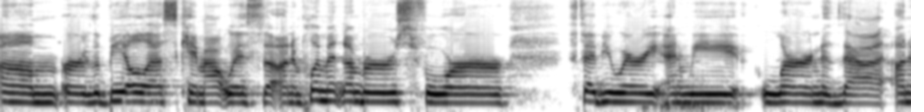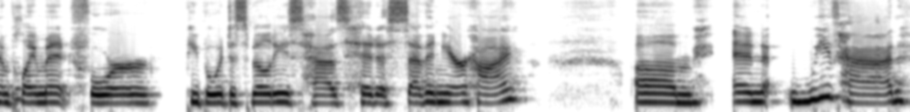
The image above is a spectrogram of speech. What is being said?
um, or the BLS came out with the unemployment numbers for February, and we learned that unemployment for people with disabilities has hit a seven year high. Um, and we've had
